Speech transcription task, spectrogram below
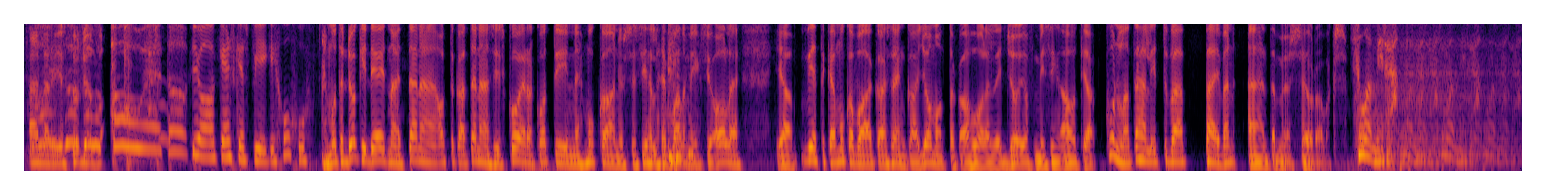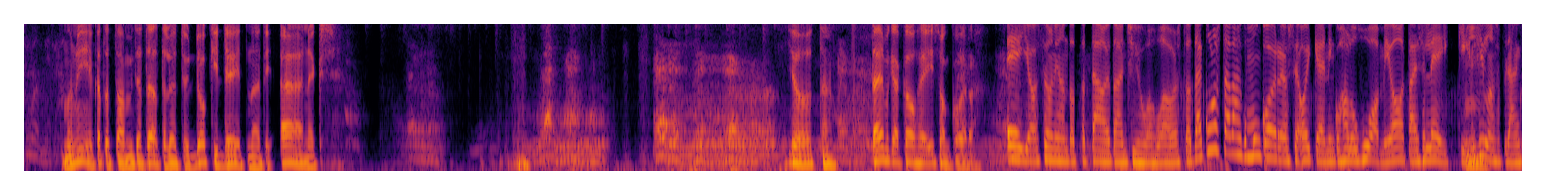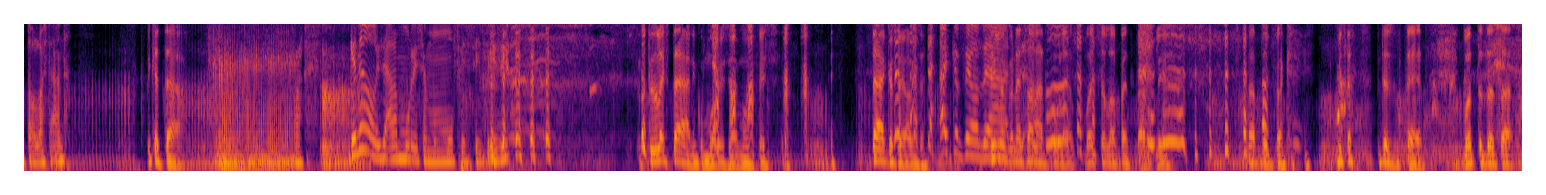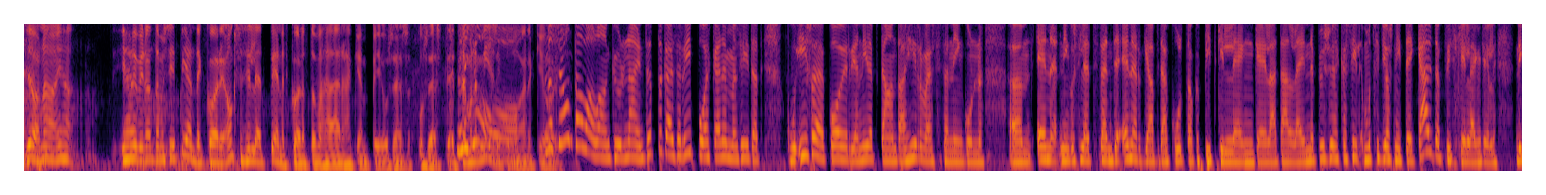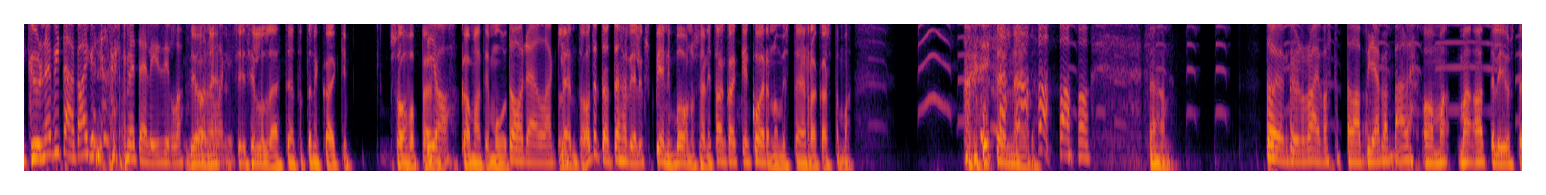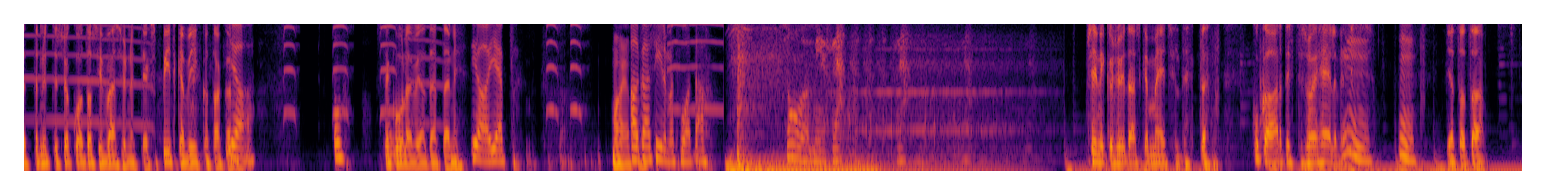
Studiossa. Kauheeta. Joo, kesken spiiki. Huhu. Mutta Doggy Date Night tänään, ottakaa tänään siis koira kotiinne mukaan, jos se siellä ei valmiiksi jo ole. Ja viettäkää mukavaa aikaa senkaan, jomottakaa huolelle Joy of Missing Out. Ja kuunnellaan tähän liittyvää päivän ääntä myös seuraavaksi. Suomi-rap. No niin, ja katsotaan mitä täältä löytyy Doggy Date Nightin ääneksi. Joo, tää, tää ei mikään kauhean ison koira. Ei joo, se on ihan totta. Tää on jotain chihuahua-ostoa. Tää kuulostaa vähän kuin mun koira, jos se oikein niin haluaa huomioon tai se leikkii, mm. niin silloin se pitää niin tollaista ääntä. Mikä tää? Kenellä oli se Älä murise mun muffissi biisi? Tuleeko tää kuin murisee muffissa? Tääkö se on se? Tääkö se on se Silloin ääni? kun ne sanat kuulee, voit sä lopettaa, please? Stop that fucking... Mitä, mitä sä teet? Mutta tota, joo, nämä on ihan, ihan hyvin on tämmöisiä pienten koiria. Onko se silleen, että pienet koirat on vähän ärhäkempiä useensa, useasti? Että semmoinen joo. mielikuva ainakin No olisi. se on tavallaan kyllä näin. Totta kai se riippuu ehkä enemmän siitä, että kun isoja koiria, niille pitää antaa hirveästi sitä niin kuin, äm, en, niin kuin sille, että sitä niiden energiaa pitää kuluttaa pitkin lenkeillä ja tälleen. Ne pysyy ehkä sille, mutta sitten jos niitä ei käytä pitkin lenkeillä, niin kyllä ne pitää kaiken näköistä meteliä silloin. Joo, ne, si, silloin lähtee tota, ne kaikki sohvapöydän Joo. kamat ja muut Todellakin. lentoon. Otetaan tähän vielä yksi pieni bonus, niin tämä on kaikkien koiranomistajien rakastama. Onko teillä näitä? Tämä on. Toi on kyllä raivastuttavaa pidemmän päälle. Oh, mä, mä ajattelin just, että nyt jos joku on tosi väsynyt, tiiäks, pitkä viikko takana, Joo. Uh, se kuulee vielä tätä, niin joo, jep. mä. Alkaa silmät vuotaa. Suomi-rap. Sini kysyi äsken meitsiltä, että kuka artisti soi helvetissä? Mm. Mm. Ja tota,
